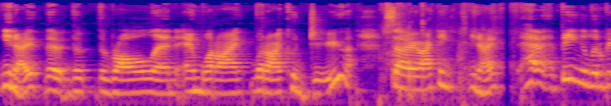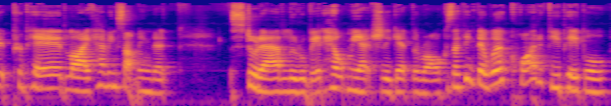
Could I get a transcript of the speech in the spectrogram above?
you know, the, the, the role and, and what I what I could do. So I think, you know, have, being a little bit prepared, like having something that stood out a little bit helped me actually get the role because I think there were quite a few people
